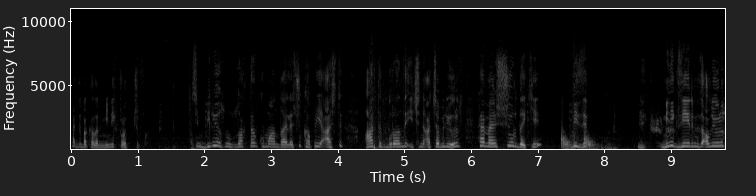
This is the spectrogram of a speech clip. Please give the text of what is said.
Hadi bakalım minik rotçuk. Şimdi biliyorsunuz uzaktan kumandayla şu kapıyı açtık. Artık buranın da içini açabiliyoruz. Hemen şuradaki bizim minik zehirimizi alıyoruz.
